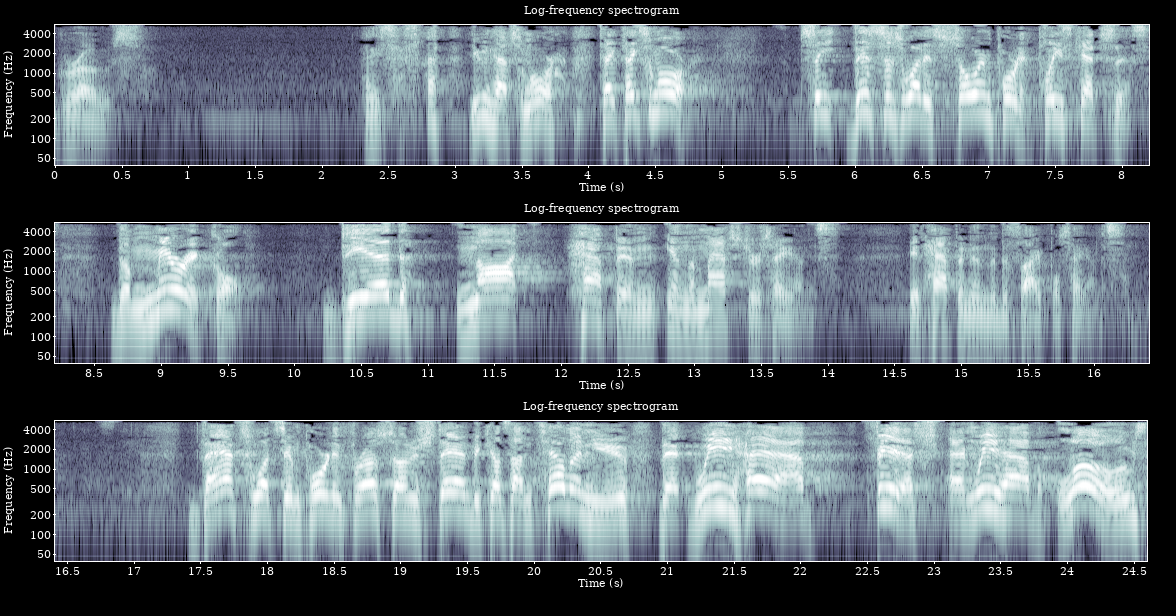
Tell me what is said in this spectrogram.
grows. And he says, You can have some more. Take, take some more. See, this is what is so important. Please catch this. The miracle did not happen in the master's hands. It happened in the disciples' hands. That's what's important for us to understand because I'm telling you that we have fish and we have loaves,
